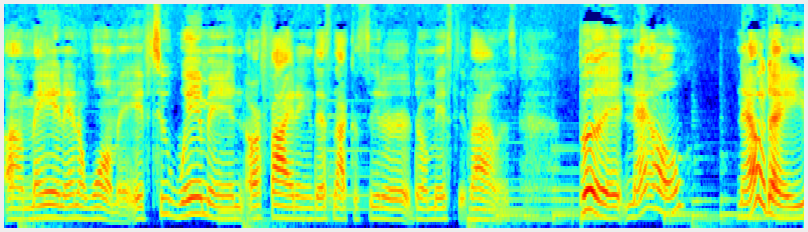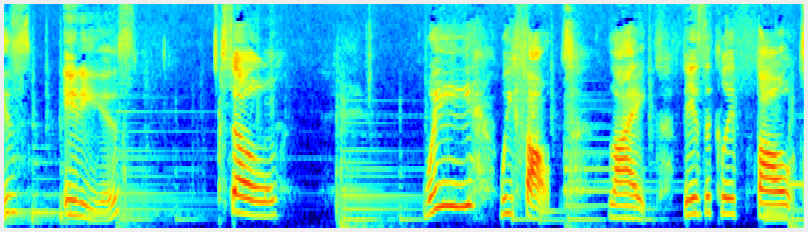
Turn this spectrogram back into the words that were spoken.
a man and a woman. If two women are fighting, that's not considered domestic violence. But now, nowadays, it is. So we we fought, like physically fought.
